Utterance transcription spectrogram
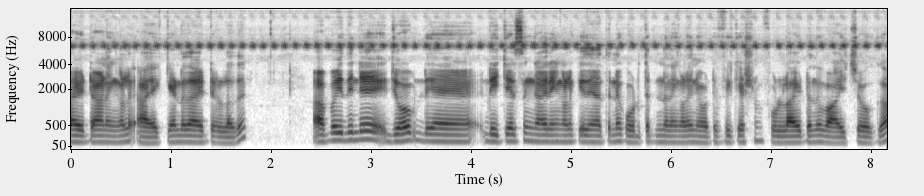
ആയിട്ടാണ് നിങ്ങൾ അയക്കേണ്ടതായിട്ടുള്ളത്. അപ്പോൾ ഇതിന്റെ ജോബ് ഡീറ്റെയിൽസും കാര്യങ്ങളൊക്കെ ഇതിനകത്ത് തന്നെ കൊടുത്തിട്ടുണ്ട്. നിങ്ങൾ നോട്ടിഫിക്കേഷൻ ഫുള്ളായിട്ടൊന്ന് വായിച്ചു നോക്കുക.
